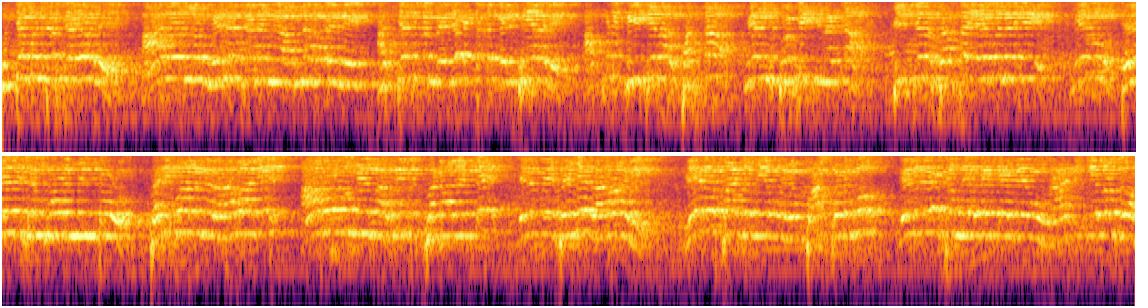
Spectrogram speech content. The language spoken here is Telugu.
ముఖ్యమంత్రి చేయాలి. ఆలయంలో మేనేజ్మెంట్ అన్నగారిని అత్యధిక మెజారిటీతో గెలిపించాలి అప్పుడు బీసీల సత్తా మేము చూపించినట్ల. బీసీల సత్తా ఏమనేది మేము తెలుగుదేశం గవర్నమెంట్ పరిపాలన రావాలి. ఆ రోజు మేము అభివృద్ధి పడాలంటే తెలుగుదేశమే రావాలి. వేరే పాటలు మేము పాల్పడము తెలుగుదేశం లేదంటే మేము రాజకీయాల్లో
